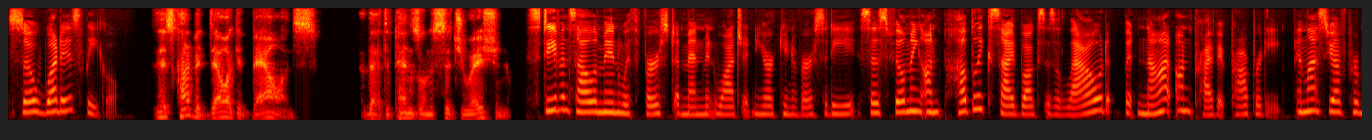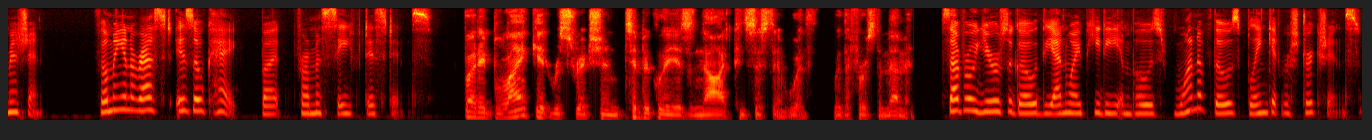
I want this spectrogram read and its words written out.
So, what is legal? It's kind of a delicate balance that depends on the situation. Stephen Solomon with First Amendment Watch at New York University says filming on public sidewalks is allowed, but not on private property, unless you have permission. Filming an arrest is okay, but from a safe distance. But a blanket restriction typically is not consistent with, with the First Amendment. Several years ago, the NYPD imposed one of those blanket restrictions,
